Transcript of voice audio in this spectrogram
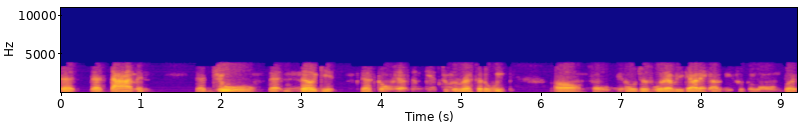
that that diamond, that jewel, that nugget that's gonna help them get through the rest of the week. Um, so you know, just whatever you got ain't got to be super long, but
